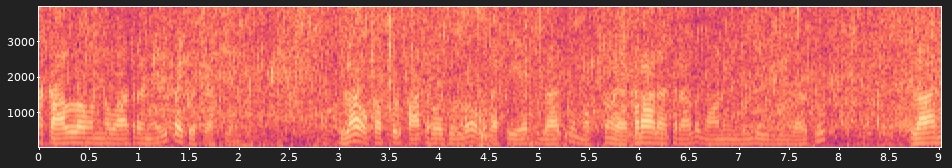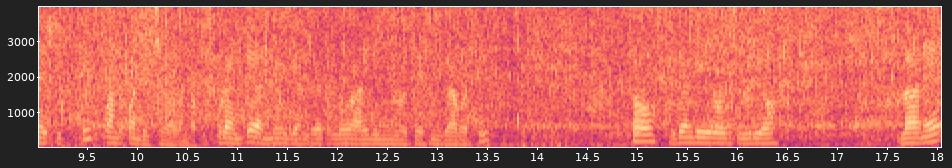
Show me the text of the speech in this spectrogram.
ఆ కాళ్ళలో ఉన్న వాటర్ అనేది పైకి వచ్చేస్తాయి. అన్నమాట ఇలా ఒకప్పుడు పాత రోజుల్లో ఒక థర్టీ ఇయర్స్ బ్యాక్ మొత్తం ఎకరాలు ఎకరాలు మార్నింగ్ నుండి ఈవినింగ్ వరకు ఇలానే తిప్పి పంట పండించేవాళ్ళంట ఇప్పుడంటే అన్ని జనరేటర్లు ఆయిల్ ఇంజిన్లు వచ్చేసినాయి కాబట్టి. సో ఇదండి ఈ రోజుకి వీడియో. ఇలానే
